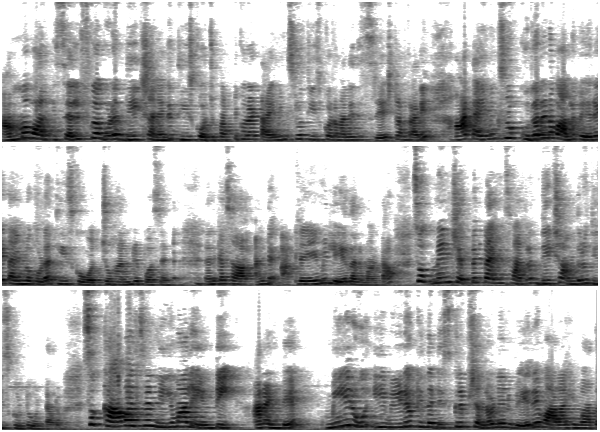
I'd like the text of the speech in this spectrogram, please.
అమ్మవారికి సెల్ఫ్గా కూడా దీక్ష అనేది తీసుకోవచ్చు. పర్టికులర్ టైమింగ్స్లో తీసుకోవడం అనేది శ్రేష్టం కానీ ఆ టైమింగ్స్లో కుదరని వాళ్ళు వేరే టైంలో కూడా తీసుకోవచ్చు హండ్రెడ్ పర్సెంట్ వెనక అంటే అట్లా ఏమీ లేదనమాట. సో మేము చెప్పిన టైమింగ్స్ మాత్రం దీక్ష అందరూ తీసుకుంటూ ఉంటారు. సో కావాల్సిన నియమాలు ఏంటి? అని అంటే మీరు ఈ వీడియో కింద డిస్క్రిప్షన్లో నేను వేరే వారాహి మాత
